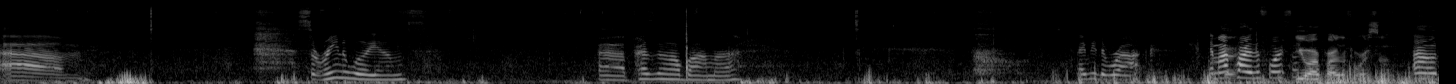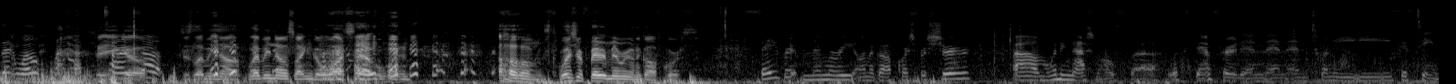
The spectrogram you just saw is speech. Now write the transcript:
Um, Serena Williams, uh, President Obama, maybe The Rock. Am I part of the foursome? You are part of the foursome. Oh, then, well, There you go. up. Just let me know. Let me know so I can go watch that one. Um, what's your favorite memory on a golf course? favorite memory on a golf course for sure um, winning nationals uh, with stanford in, in, in 2015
